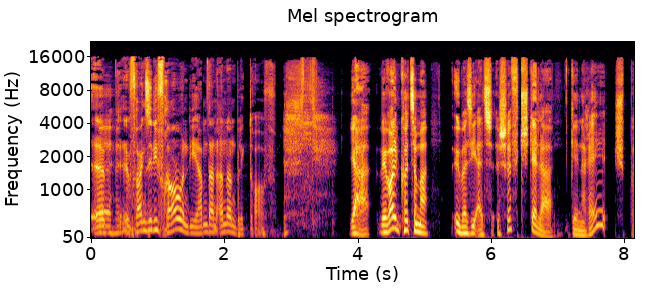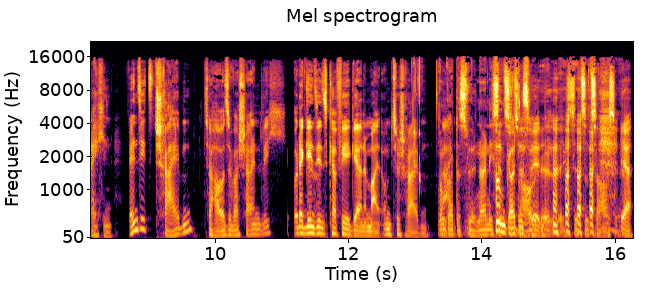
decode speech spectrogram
äh, fragen Sie die Frauen, die haben da einen anderen Blick drauf. Ja, wir wollen kurz nochmal über Sie als Schriftsteller generell sprechen. Wenn Sie schreiben, zu Hause wahrscheinlich, oder gehen Sie ins Café gerne mal, um zu schreiben? Um nein. Gottes Willen, nein, ich sitze, um zu, Gottes Hause, Willen. ich sitze zu Hause. Ja.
